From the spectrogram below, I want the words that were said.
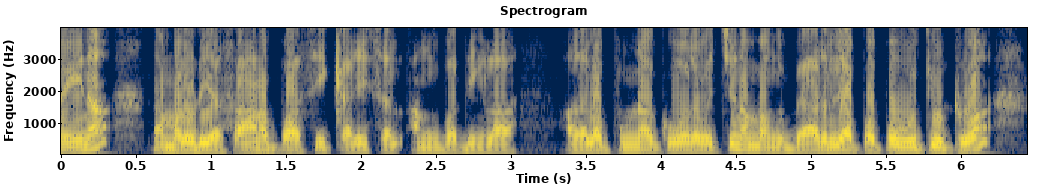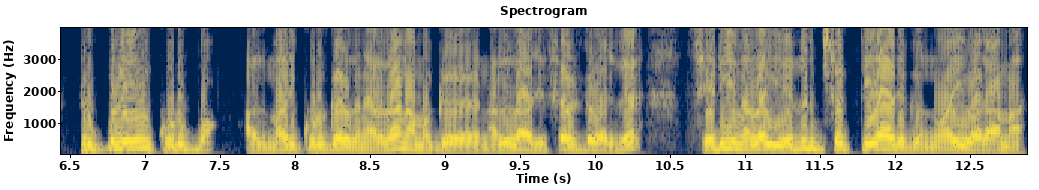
மெயினாக நம்மளுடைய சாணப்பாசி கரைசல் அங்கே பார்த்தீங்களா அதெல்லாம் புண்ணாக்கு ஊற வச்சு நம்ம அங்கே பேரலே அப்பப்போ ஊற்றி விட்ருவோம் ட்ரிப்புலையும் கொடுப்போம் அது மாதிரி கொடுக்கறதுனால தான் நமக்கு நல்ல ரிசல்ட் வருது. செடி நல்லா எதிர்ப்பு சக்தியாக இருக்குது நோய் வராமல்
